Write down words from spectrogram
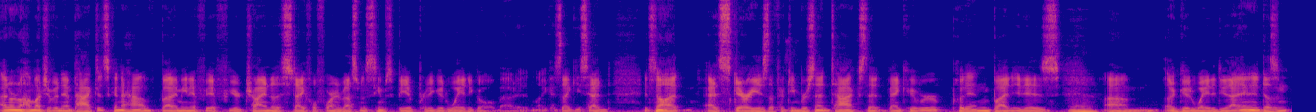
I don't know how much of an impact it's going to have, but I mean, if, if you're trying to stifle foreign investment, it seems to be a pretty good way to go about it. Like it's like you said, it's not as scary as the 15% tax that Vancouver put in, but it is, mm-hmm. um, a good way to do that, and it doesn't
